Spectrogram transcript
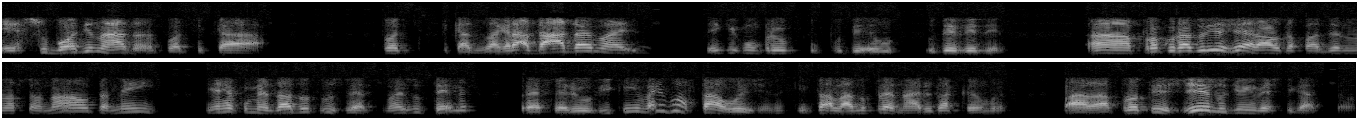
É subordinada, pode ficar, pode ficar desagradada, mas tem que cumprir o, o, o dever dele. A Procuradoria-Geral da Fazenda Nacional também tinha recomendado outros vetos, mas o Temer prefere ouvir quem vai votar hoje, né? quem está lá no plenário da Câmara, para protegê-lo de uma investigação.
